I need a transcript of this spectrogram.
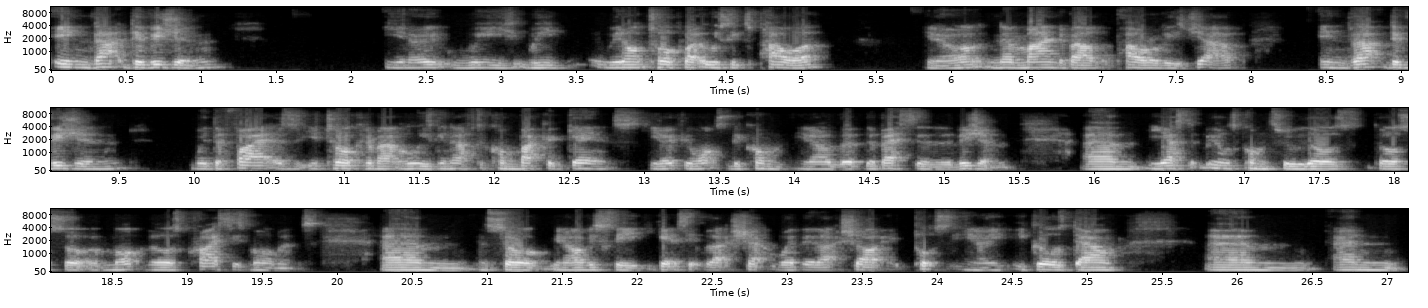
in that division, you know, we we we don't talk about Usyk's power. You know, never mind about the power of his jab. In that division, with the fighters you're talking about who he's going to have to come back against, you know, if he wants to become, you know, the, the best in the division, um, he has to be able to come through those those sort of mo- those crisis moments. Um, and so, you know, obviously he gets it with that shot, whether that shot it puts, you know, he, he goes down, um, and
